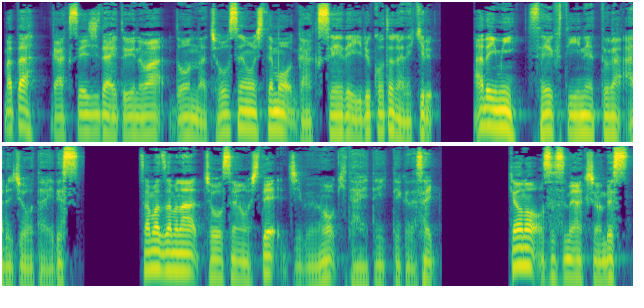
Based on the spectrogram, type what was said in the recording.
また、学生時代というのは、どんな挑戦をしても学生でいることができる。ある意味、セーフティーネットがある状態です。様々な挑戦をして自分を鍛えていってください。今日のおすすめアクションです。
